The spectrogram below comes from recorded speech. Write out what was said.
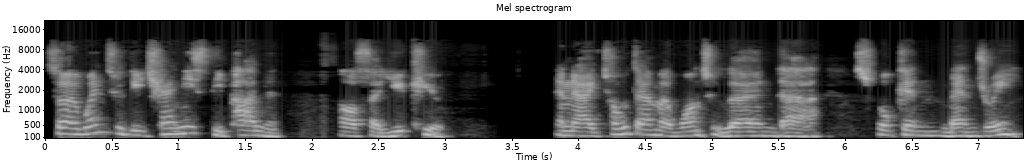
So I went to the Chinese department of uh, the UQ and I told them I want to learn the spoken Mandarin.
